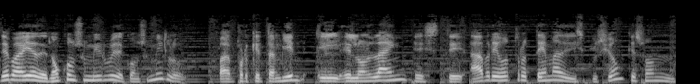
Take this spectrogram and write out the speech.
de vaya, de no consumirlo y de consumirlo. Porque también el, el online, este, abre otro tema de discusión que son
